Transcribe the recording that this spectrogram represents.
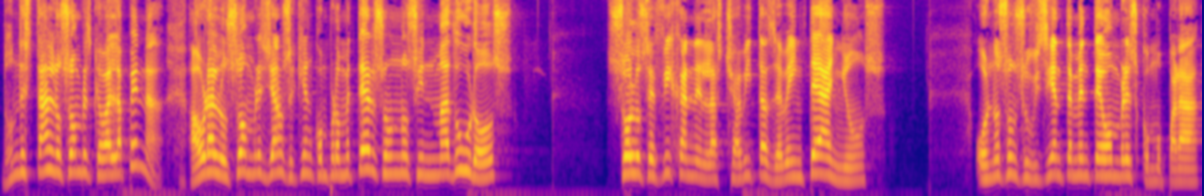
¿Dónde están los hombres que valen la pena? Ahora los hombres ya no se quieren comprometer, son unos inmaduros, solo se fijan en las chavitas de 20 años o no son suficientemente hombres como para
